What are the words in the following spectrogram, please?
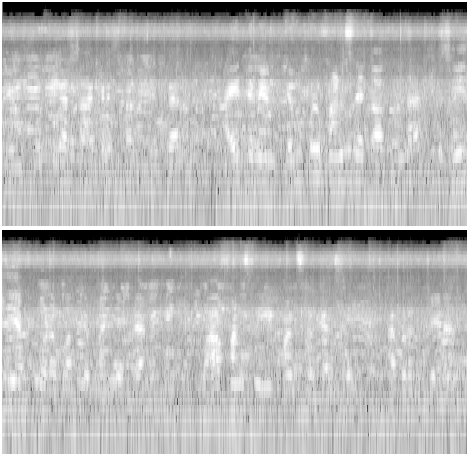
మేము పూర్తిగా సహకరిస్తామని చెప్పారు. అయితే నేను టెంపుల్ ఫండ్సే కాకుండా సీజీఎఫ్ కూడా కొంత ఇవ్వమని చెప్పాను. ఆ ఫండ్స్ ఈ ఫండ్స్ కలిసి అభివృద్ధి చేయడానికి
